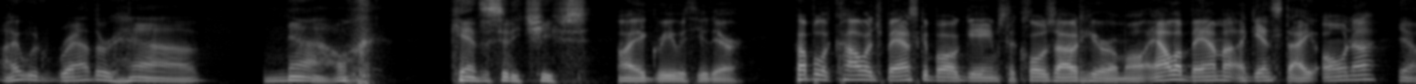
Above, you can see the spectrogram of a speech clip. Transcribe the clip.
I would rather have now Kansas City Chiefs. I agree with you there. Couple of college basketball games to close out here, Amal. Alabama against Iona. Yeah.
